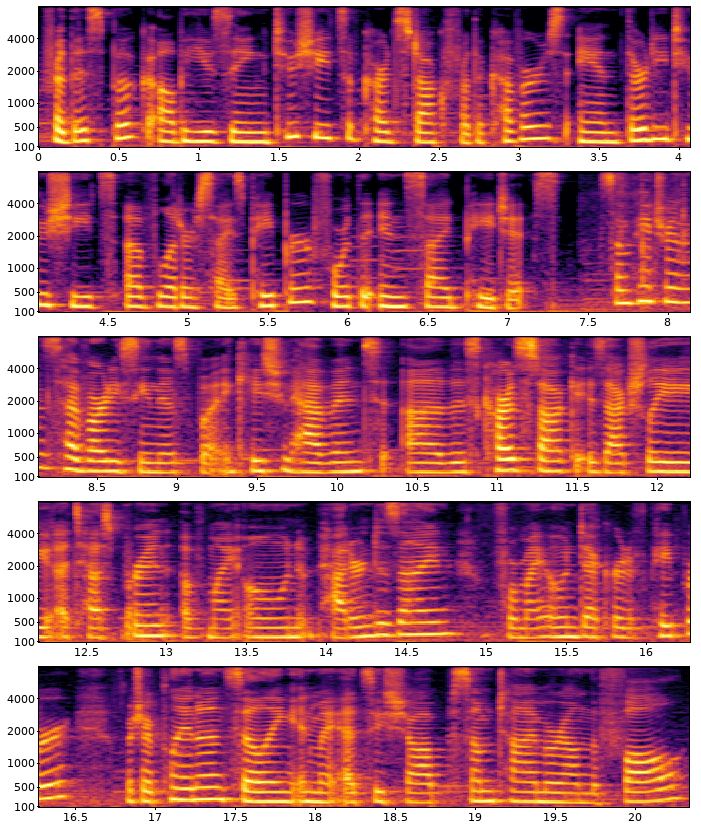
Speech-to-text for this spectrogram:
For this book, I'll be using two sheets of cardstock for the covers and 32 sheets of letter size paper for the inside pages. Some patrons have already seen this, but in case you haven't, uh, this cardstock is actually a test print of my own pattern design for my own decorative paper, which I plan on selling in my Etsy shop sometime around the fall.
